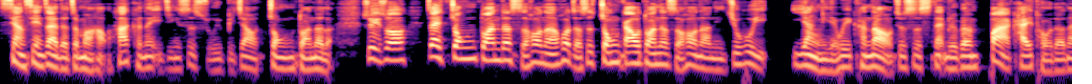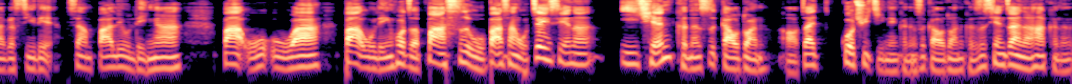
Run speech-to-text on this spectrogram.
像现在的这么好，它可能已经是属于比较中端的了。所以说，在中端的时候呢，或者是中高端的时候呢，你就会。一样也会看到，就是 Snapdragon 八开头的那个系列，像八六零啊、八五五啊、八五零或者八四五、八三五这些呢，以前可能是高端啊，在过去几年可能是高端，可是现在呢，它可能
